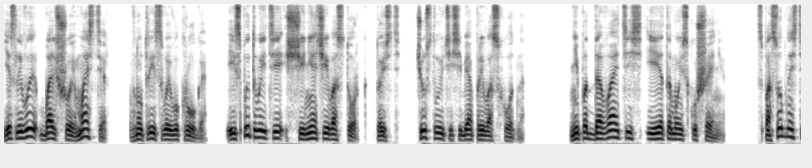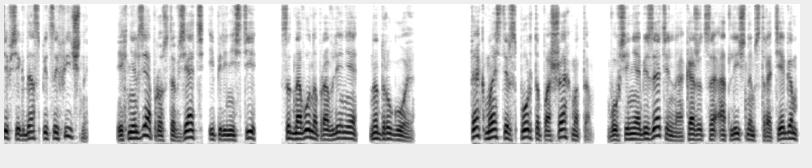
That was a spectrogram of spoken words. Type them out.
если вы большой мастер внутри своего круга и испытываете щенячий восторг, то есть чувствуете себя превосходно. Не поддавайтесь и этому искушению. Способности всегда специфичны. Их нельзя просто взять и перенести с одного направления на другое. Так мастер спорта по шахматам вовсе не обязательно окажется отличным стратегом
